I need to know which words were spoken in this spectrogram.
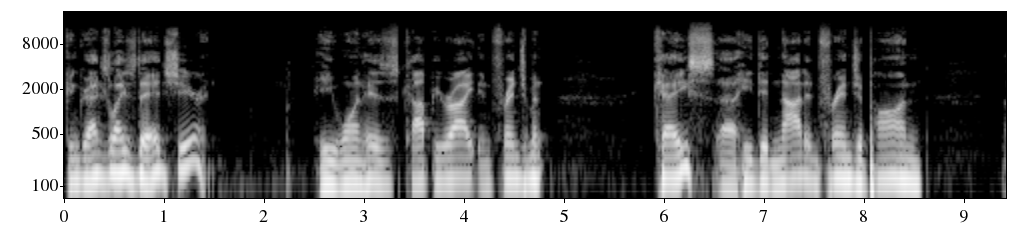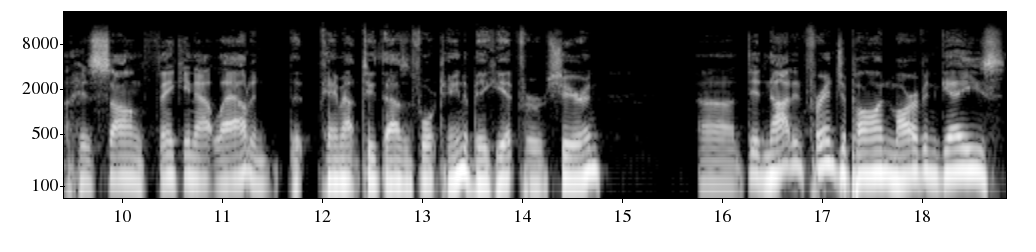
congratulations to Ed Sheeran. He won his copyright infringement case. Uh, he did not infringe upon uh, his song "Thinking Out Loud," and that came out in 2014, a big hit for Sheeran. Uh, did not infringe upon Marvin Gaye's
